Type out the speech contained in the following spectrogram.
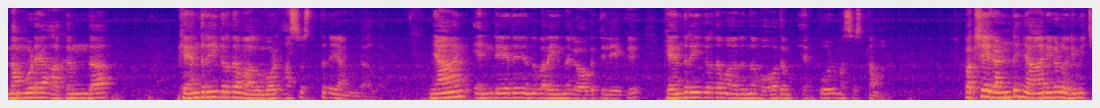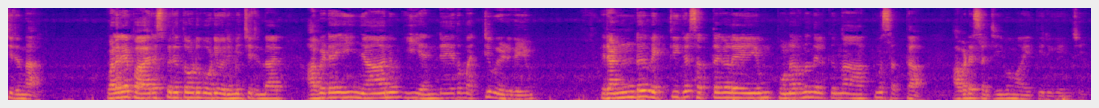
നമ്മുടെ അഹന്ത കേന്ദ്രീകൃതമാകുമ്പോൾ അസ്വസ്ഥതയാണ് ഉണ്ടാകുക ഞാൻ എന്റേത് എന്ന് പറയുന്ന ലോകത്തിലേക്ക് കേന്ദ്രീകൃതമാകുന്ന ബോധം എപ്പോഴും അസ്വസ്ഥമാണ്. പക്ഷേ രണ്ട് ഞാനുകൾ ഒരുമിച്ചിരുന്നാൽ വളരെ പാരസ്പര്യത്തോടു കൂടി ഒരുമിച്ചിരുന്നാൽ അവിടെ ഈ ഞാനും ഈ എന്റേതും മറ്റു വീഴുകയും രണ്ട് വ്യക്തിഗത സത്തകളെയും പുണർന്നു നിൽക്കുന്ന ആത്മസത്ത അവിടെ സജീവമായി തീരുകയും ചെയ്യും.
